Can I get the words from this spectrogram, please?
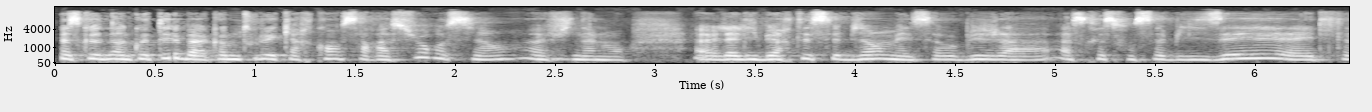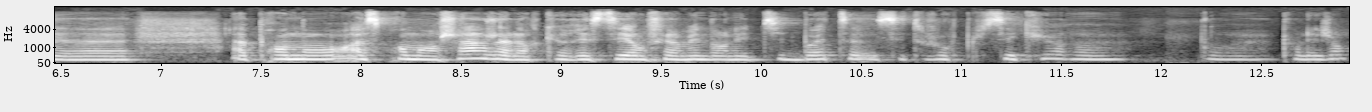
Parce que d'un côté, bah, comme tous les carcans, ça rassure aussi, hein, euh, finalement. la liberté, c'est bien, mais ça oblige à, se responsabiliser, à, être, à, prendre à se prendre en charge, alors que rester enfermé dans les petites boîtes, c'est toujours plus sécure pour, pour, les gens.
